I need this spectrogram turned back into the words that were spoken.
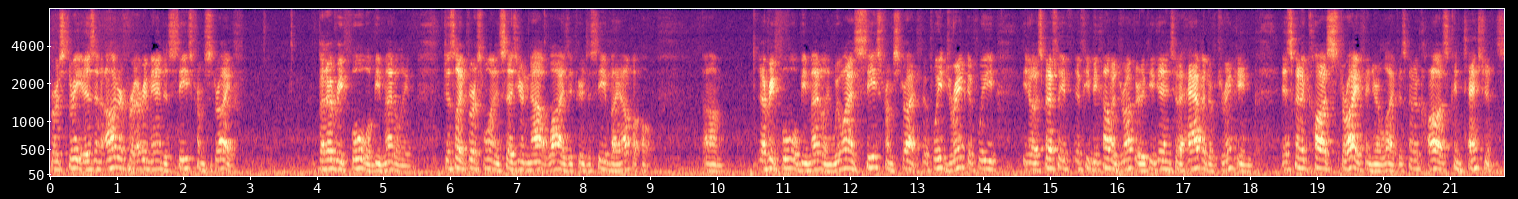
Verse 3 It is an honor for every man to cease from strife, but every fool will be meddling. Just like verse 1, it says you're not wise if you're deceived by alcohol. Um, every fool will be meddling. We want to cease from strife. If we drink, if we you know, especially if, if you become a drunkard, if you get into a habit of drinking, it's going to cause strife in your life. It's going to cause contentions.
